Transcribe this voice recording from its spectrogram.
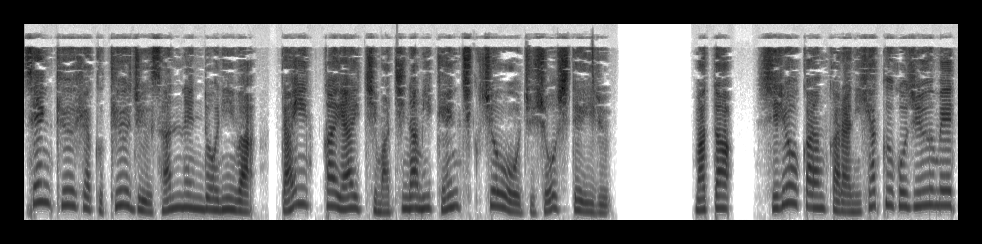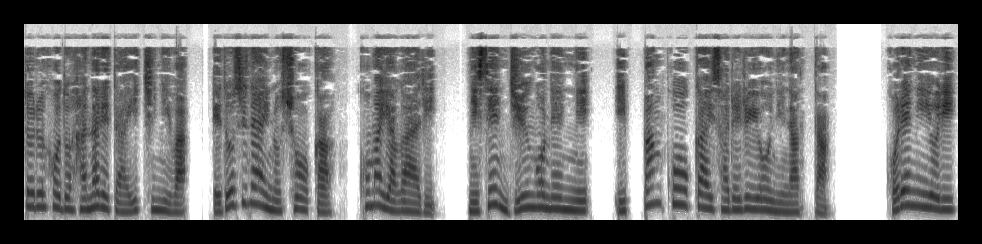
1993年度には、第一回愛知町並み建築賞を受賞している。また、資料館から250メートルほど離れた位置には、江戸時代の商家、駒屋があり、2015年に一般公開されるようになった。これにより、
